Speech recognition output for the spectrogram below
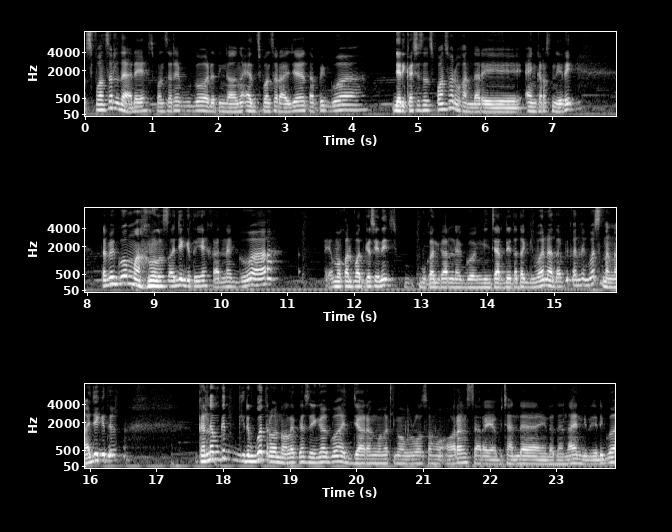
sponsor udah ada ya sponsornya gue udah tinggal nge-add sponsor aja tapi gue jadi kasih satu sponsor bukan dari anchor sendiri. Tapi gue males aja gitu ya karena gue ya melakukan podcast ini bukan karena gue ngincar dia atau gimana tapi karena gue senang aja gitu. Karena mungkin hidup gue terlalu nolep ya sehingga gue jarang banget ngobrol sama orang secara ya bercanda dan lain-lain gitu. Jadi gue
